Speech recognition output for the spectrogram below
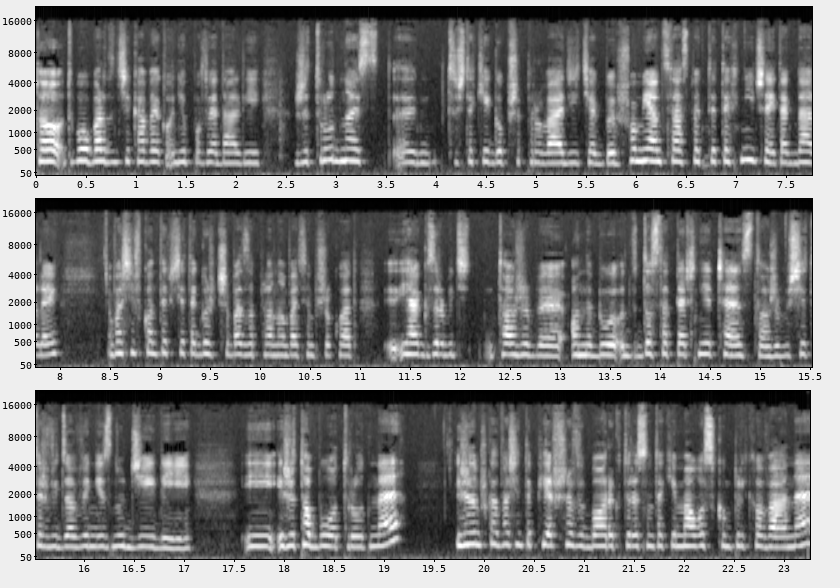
to, to było bardzo ciekawe, jak oni opowiadali, że trudno jest y, coś takiego przeprowadzić, jakby już aspekty techniczne i tak dalej, właśnie w kontekście tego, że trzeba zaplanować na przykład, y, jak zrobić to, żeby one były dostatecznie często, żeby się też widzowie nie znudzili i, i że to było trudne. I że na przykład właśnie te pierwsze wybory, które są takie mało skomplikowane,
